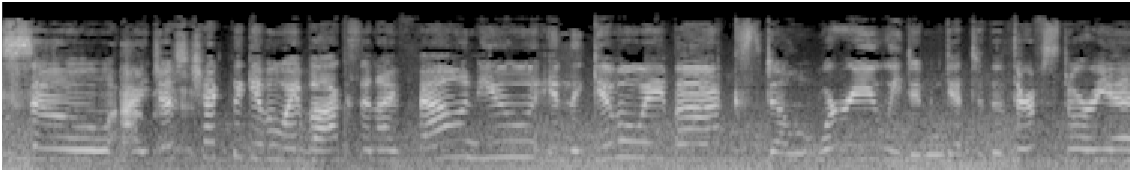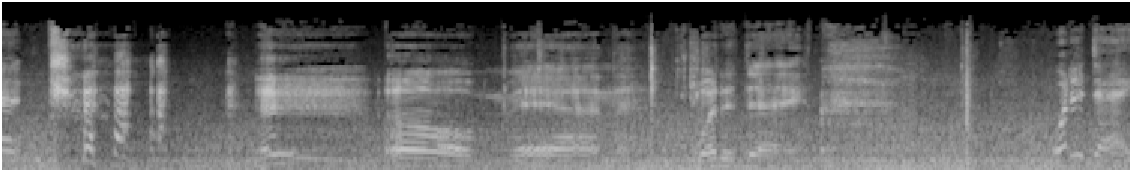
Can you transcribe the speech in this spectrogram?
So I just checked the giveaway box and I found you in the giveaway box. Don't worry, we didn't get to the thrift store yet. oh man, what a day! What a day.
